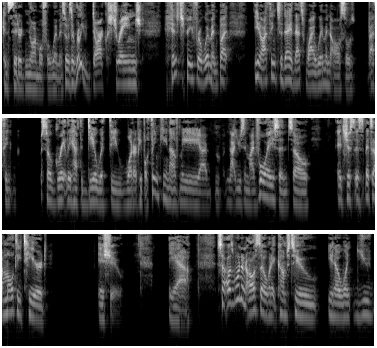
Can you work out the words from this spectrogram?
considered normal for women. So it's a really dark, strange history for women, but you know, I think today that's why women also, I think, so greatly have to deal with the what are people thinking of me? I'm not using my voice. And so it's just, it's, it's a multi tiered issue. Yeah. So I was wondering also when it comes to, you know, when you,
